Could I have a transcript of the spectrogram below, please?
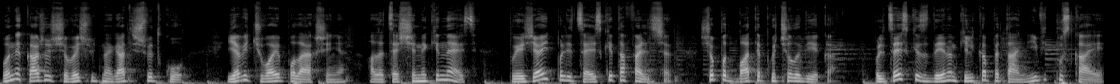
Вони кажуть, що вишлють наряд і швидку. Я відчуваю полегшення, але це ще не кінець. Приїжджають поліцейський та фельдшер, щоб подбати про чоловіка. Поліцейський задає нам кілька питань і відпускає.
